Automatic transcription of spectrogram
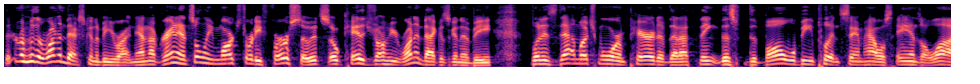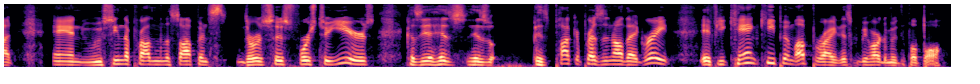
They don't know who the running back's going to be right now. Now, granted, it's only March 31st, so it's okay that you don't know who your running back is going to be. But it's that much more imperative that I think this the ball will be put in Sam Howell's hands a lot. And we've seen the problem with this offense during his first two years because his his his pocket presence not all that great. If you can't keep him upright, it's going to be hard to move the football.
